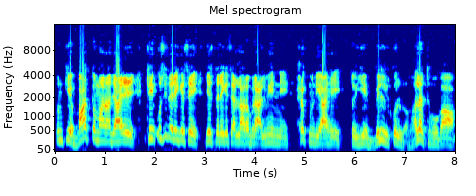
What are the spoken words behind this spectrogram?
ان کی بات کو مانا جائے، ٹھیک اسی طریقے سے جس طریقے سے اللہ رب العالمین نے حکم دیا ہے، تو یہ بالکل غلط ہوگا۔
